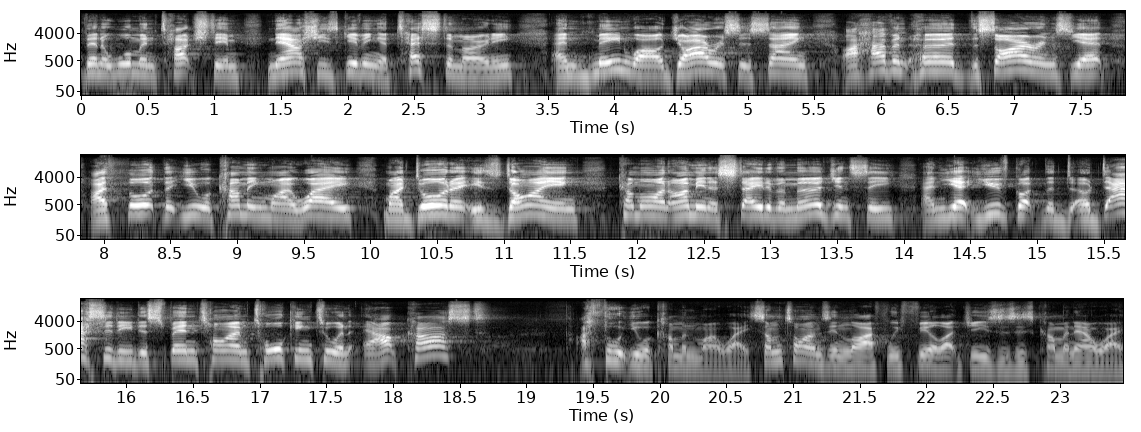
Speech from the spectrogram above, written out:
Then a woman touched him. Now she's giving a testimony. And meanwhile, Jairus is saying, I haven't heard the sirens yet. I thought that you were coming my way. My daughter is dying. Come on, I'm in a state of emergency. And yet you've got the audacity to spend time talking to an outcast? I thought you were coming my way. Sometimes in life, we feel like Jesus is coming our way,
